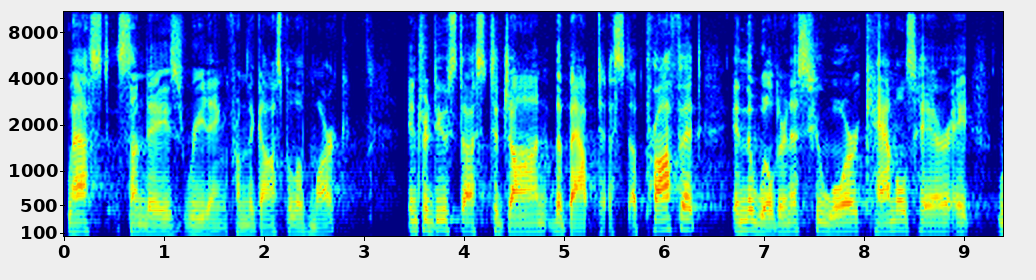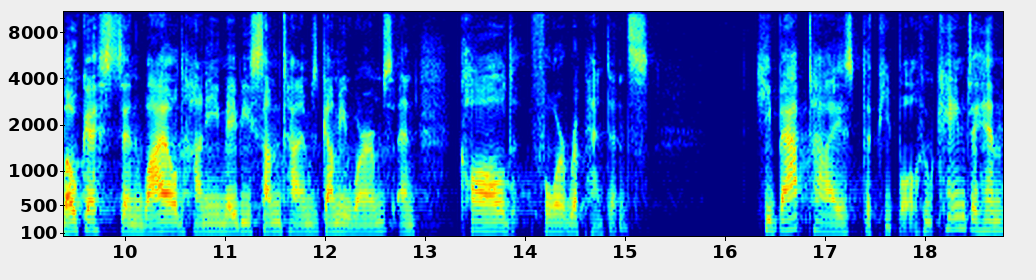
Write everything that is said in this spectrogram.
Last Sunday's reading from the Gospel of Mark introduced us to John the Baptist, a prophet in the wilderness who wore camel's hair, ate locusts and wild honey, maybe sometimes gummy worms, and called for repentance. He baptized the people who came to him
